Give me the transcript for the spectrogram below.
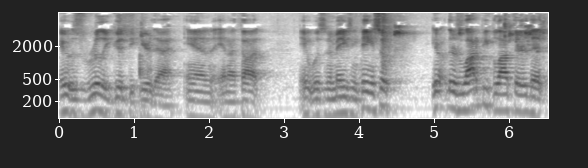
it was really good to hear that, and and I thought it was an amazing thing. And so, you know, there's a lot of people out there that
